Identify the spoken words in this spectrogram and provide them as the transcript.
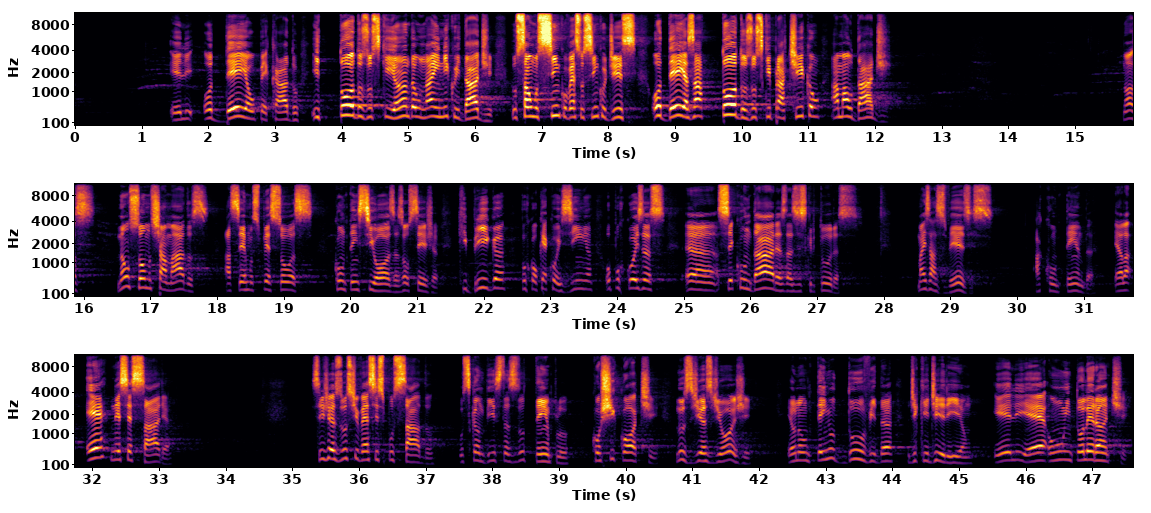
Ele odeia o pecado e todos os que andam na iniquidade. O Salmo 5, verso 5 diz: Odeias a todos os que praticam a maldade. Nós não somos chamados a sermos pessoas contenciosas, ou seja, que briga por qualquer coisinha ou por coisas é, secundárias das Escrituras. Mas às vezes a contenda ela é necessária. Se Jesus tivesse expulsado os cambistas do templo com chicote nos dias de hoje, eu não tenho dúvida de que diriam: ele é um intolerante.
